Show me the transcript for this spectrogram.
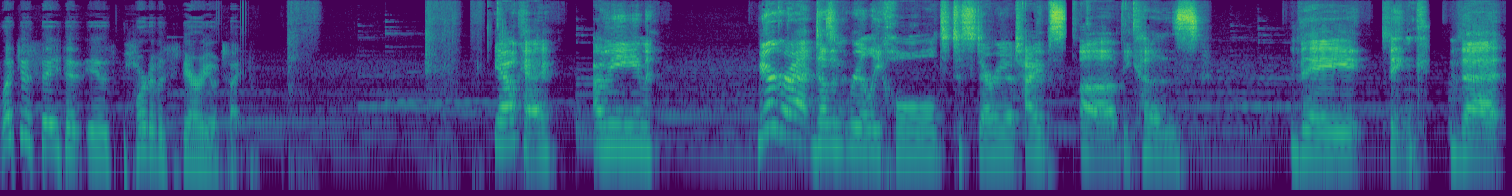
Let's just say that it is part of a stereotype. Yeah, okay. I mean, Mirgarat doesn't really hold to stereotypes uh, because they think that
